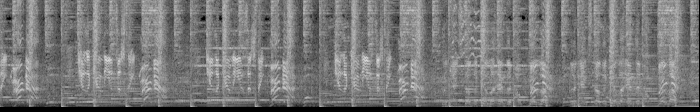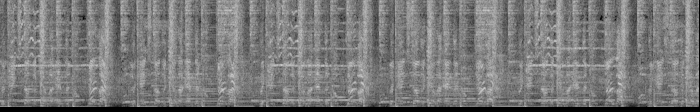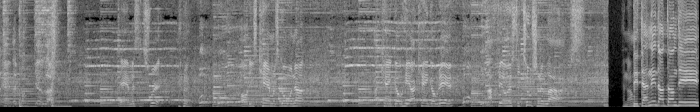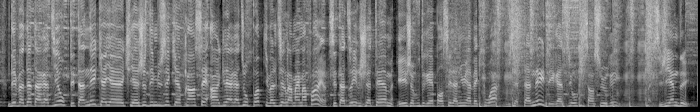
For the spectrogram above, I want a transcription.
cameras going up. I can't go here, I can't go there. I feel institutionalized. T'es tanné d'entendre des, des vedettes à radio? T'es tanné qu'il y, qu'il y ait juste des musiques français, anglais radio pop qui veulent dire la même affaire? C'est-à-dire je t'aime et je voudrais passer la nuit avec toi. Vous êtes tanné des radios qui censurées? Ben, c'est JMD.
